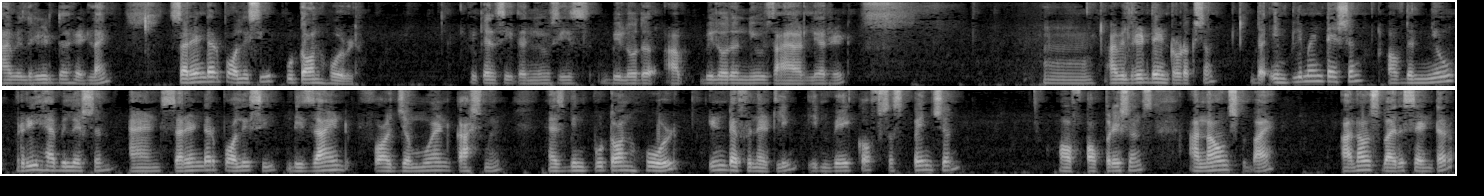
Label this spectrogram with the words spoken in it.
I will read the headline. Surrender policy put on hold you can see the news is below the up below the news i earlier read. Um, i will read the introduction. The implementation of the new rehabilitation and surrender policy designed for jammu and kashmir has been put on hold indefinitely in wake of suspension of operations announced by announced by the center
